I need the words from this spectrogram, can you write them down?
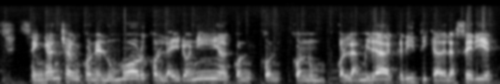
se enganchan con el humor, con la ironía, con, con la mirada crítica de la serie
